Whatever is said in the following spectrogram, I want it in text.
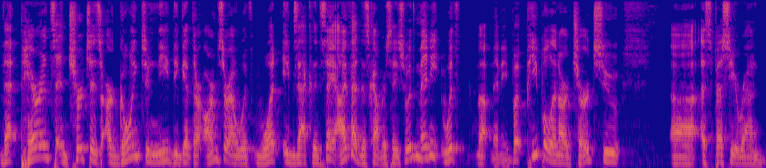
that parents and churches are going to need to get their arms around with what exactly to say. I've had this conversation with many, with not many, but people in our church who. Uh, especially around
